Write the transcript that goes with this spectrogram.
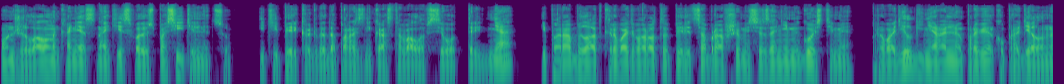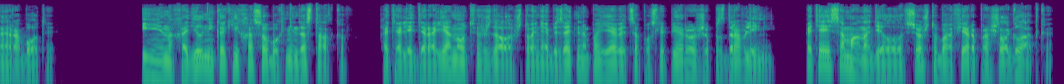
Он желал наконец найти свою спасительницу, и теперь, когда до праздника оставалось всего три дня, и пора было открывать ворота перед собравшимися за ними гостями, проводил генеральную проверку проделанной работы. И не находил никаких особых недостатков, хотя леди Раяна утверждала, что они обязательно появятся после первых же поздравлений, хотя и сама она делала все, чтобы афера прошла гладко.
